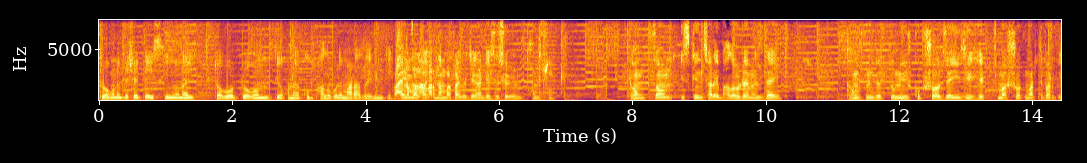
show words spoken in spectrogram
ড্রাগনের বেশি একটা স্ক্রিনও নাই তবেও ড্রাগন দিয়ে ওখানে খুব ভালো করে মারা যায় এমনিকে নাম্বার ফাইভ নাম্বার ফাইভের যে গানটি আছে সেটা হলো থমসন থমসন স্ক্রিন ছাড়ে ভালো ড্যামেজ দেয়। থমসন দিয়ে তুমি খুব সহজে ইজি হেড মার শট মারতে পারবে।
